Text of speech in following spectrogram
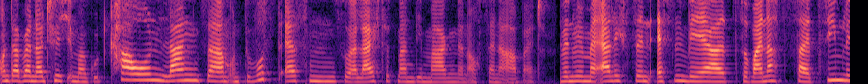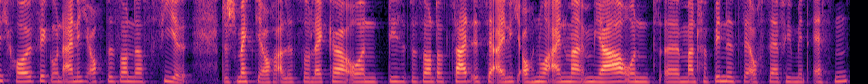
und dabei natürlich immer gut kauen, langsam und bewusst essen. So erleichtert man dem Magen dann auch seine Arbeit. Wenn wir mal ehrlich sind, essen wir ja zur Weihnachtszeit ziemlich häufig und eigentlich auch besonders viel. Das schmeckt ja auch alles so lecker und diese besondere Zeit ist ja eigentlich auch nur einmal im Jahr und äh, man verbindet es ja auch sehr viel mit Essen.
